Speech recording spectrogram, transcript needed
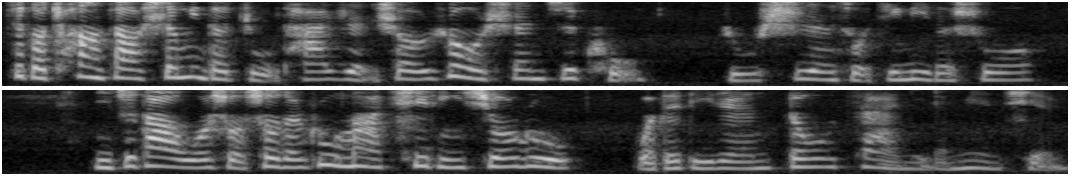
这个创造生命的主，他忍受肉身之苦，如诗人所经历的说：“你知道我所受的辱骂、欺凌、羞辱，我的敌人都在你的面前。”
